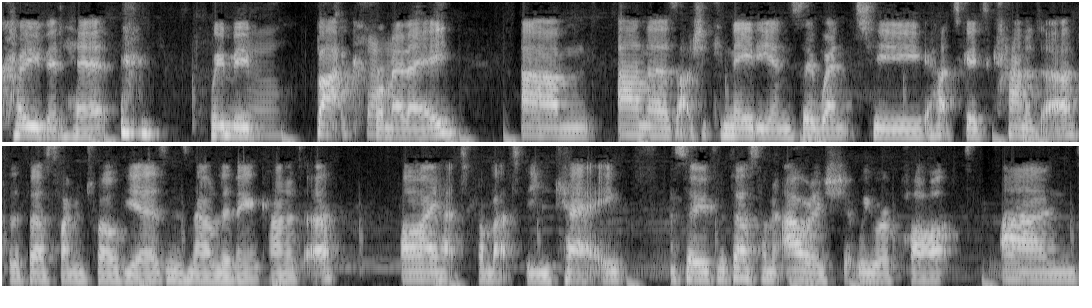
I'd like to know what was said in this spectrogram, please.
COVID hit. we moved Yeah. back from LA. Um, Anna's actually Canadian, so went to had to go to Canada for the first time in 12 years and is now living in Canada. I had to come back to the UK. And so for the first time in our relationship, we were apart, and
